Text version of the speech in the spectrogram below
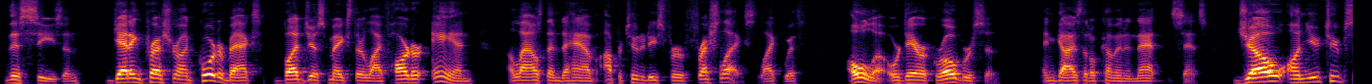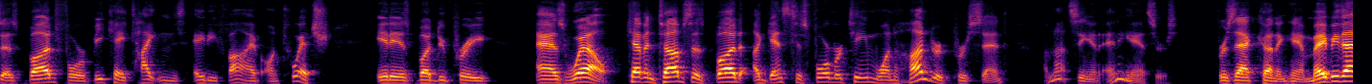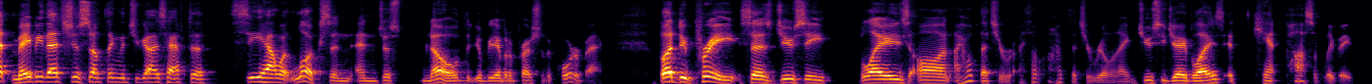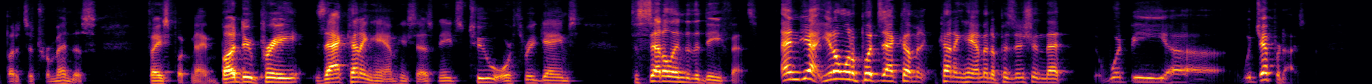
this season. Getting pressure on quarterbacks, Bud just makes their life harder and allows them to have opportunities for fresh legs, like with Ola or Derick Roberson. and guys that'll come in in that sense. Joe on YouTube says Bud for BK Titans 85 on Twitch. It is Bud Dupree as well. Kevin Tubb says Bud against his former team 100%. I'm not seeing any answers for Zach Cunningham. Maybe that maybe that's just something that you guys have to see how it looks and and just know that you'll be able to pressure the quarterback. Bud Dupree says Juicy Blaze on. I hope that's your. I, thought, I hope that's your real name, Juicy J Blaze. It can't possibly be, but it's a tremendous Facebook name. Bud Dupree, Zach Cunningham. He says needs two or three games to settle into the defense. And yeah, you don't want to put Zach Cunningham in a position that would be uh, would jeopardize,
